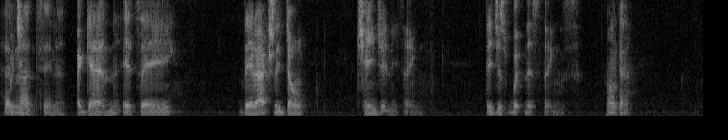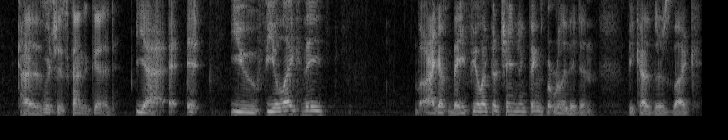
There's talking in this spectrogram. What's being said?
Have you- not seen it. Again, it's a. They actually don't change anything. They just witness things. Okay. Because Which is kind of good. yeah, it, it you feel like they I guess they feel like they're changing things, but really they didn't because there's like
